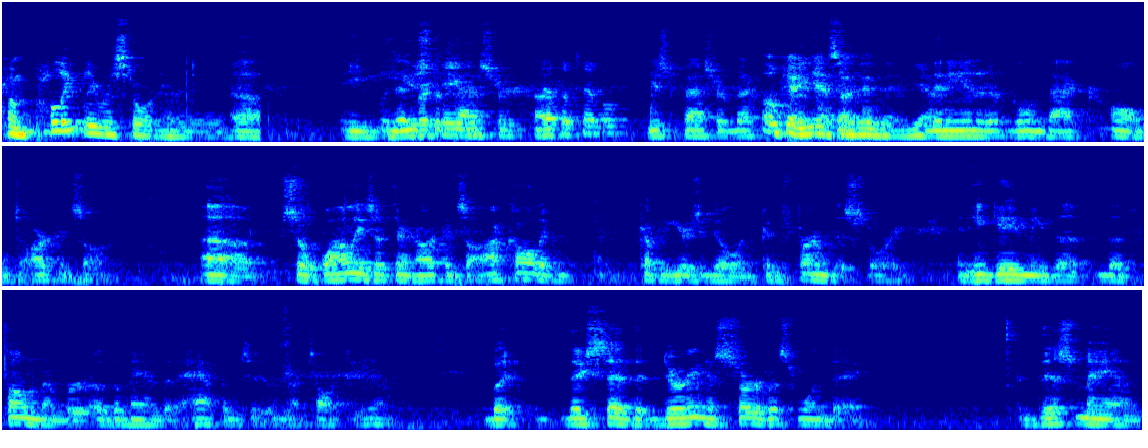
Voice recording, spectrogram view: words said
completely restored her. He, Was he used to pastor. uh, Bethel Temple? used to pastor at Bethel. Okay, yes, I did that, yeah. Then he ended up going back home to Arkansas. Uh, so while he's up there in Arkansas, I called him a couple of years ago and confirmed this story, and he gave me the the phone number of the man that it happened to, and I talked to him. But they said that during a service one day, this man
